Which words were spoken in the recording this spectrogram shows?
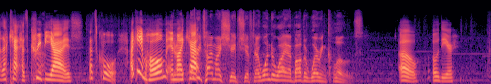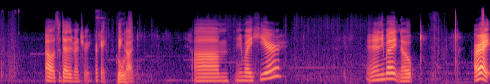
Oh, that cat has creepy eyes. That's cool. I came home and Yeah, my cat. Every time I shapeshift, I wonder why I bother wearing clothes. Oh, oh dear. Oh, it's a dead adventure. Okay, thank God. Um, anybody here? Anybody? Nope. All right.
